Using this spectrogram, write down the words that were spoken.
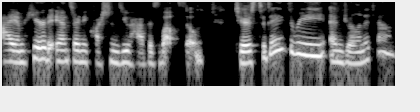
I am here to answer any questions you have as well. So, cheers to day three and drilling it down.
